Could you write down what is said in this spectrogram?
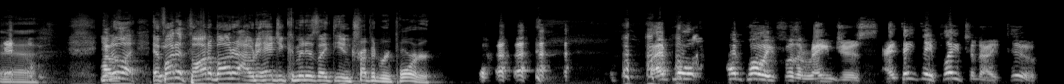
Yeah. You know what? If I'd have thought about it, I would have had you come in as like the intrepid reporter. I'm, pull, I'm pulling for the Rangers. I think they play tonight, too.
